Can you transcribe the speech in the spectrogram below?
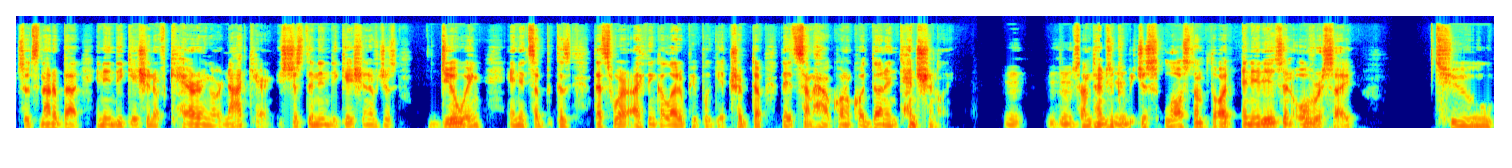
So it's not about an indication of caring or not caring. It's just an indication of just doing. And it's a, because that's where I think a lot of people get tripped up that it's somehow quote unquote done intentionally. Mm, mm-hmm. Sometimes mm-hmm. it could be just lost in thought and it is an oversight. to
